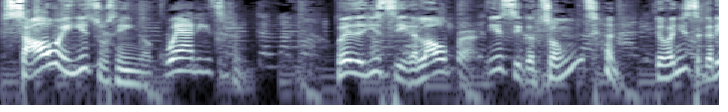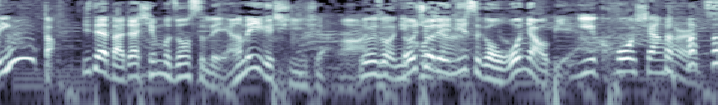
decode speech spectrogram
稍微你做成一个管理层，或者你是一个老板儿，你是一个中层，对吧？你是个领导，你在大家心目中是那样的一个形象啊。所以说，你都觉得你是个屙尿便。你可想而知，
